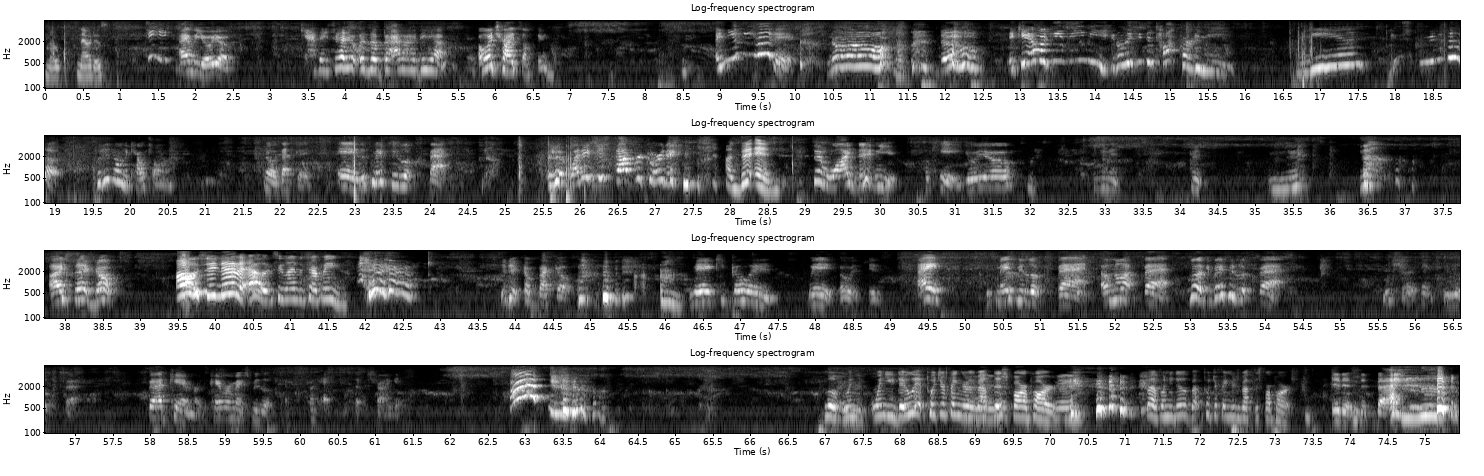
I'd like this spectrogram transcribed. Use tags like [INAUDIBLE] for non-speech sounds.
Nope. Now it is. I have a yo-yo. Yeah, they said it was a bad idea. I want to try something. I nearly had it. No, [LAUGHS] no. It can't hardly see me. You can only see the top part of me. Man, you screwed it up. Put it on the couch arm. No, that's good. Hey, this makes me look fat. [LAUGHS] Why didn't you stop recording? I didn't. Then why didn't you? Okay, yo-yo. [LAUGHS] I said go. Oh, she did it, Alex. She landed trapeze. [LAUGHS] it didn't come back up. [LAUGHS] Wait, keep going. Wait, oh, it is. Hey, this makes me look fat. I'm not fat. Look, it makes me look fat. This shirt makes me look fat. Bad camera. The camera makes me look. Okay, let's try again. Ah! [LAUGHS] Look, when when you do it, put your fingers about this [LAUGHS] far apart. [LAUGHS] Beth, when you do it, put your fingers about this far apart. it ended bad.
